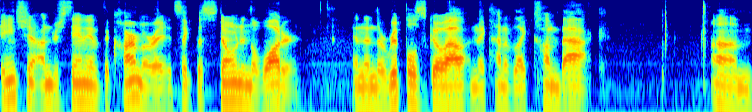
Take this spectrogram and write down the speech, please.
ancient understanding of the karma, right? It's like the stone in the water, and then the ripples go out and they kind of like come back. Um,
